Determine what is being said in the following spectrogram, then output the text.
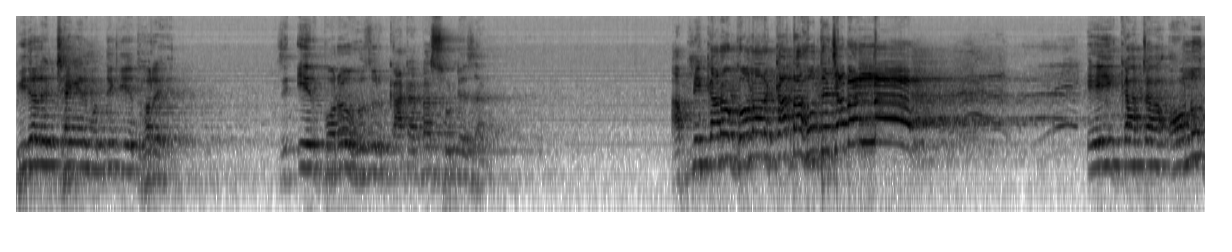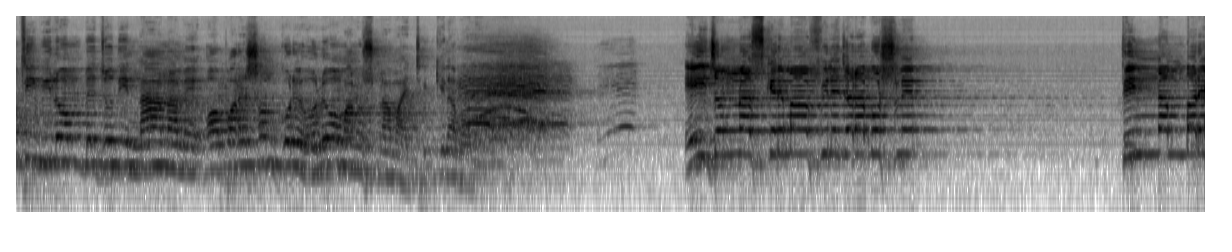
বিড়ালের ঠ্যাঙের মধ্যে গিয়ে ধরে যে এরপরেও হুজুর কাটাটা ছুটে যাক। আপনি কারও গলার কাটা হতে যাবেন না। এই কাটা অনতি বিলম্বে যদি না নামে, অপারেশন করে হলেও মানুষ নামায়, ঠিক কিনা বলে এই জন্য আজকের মাহফিলে যারা বসলেন, তিন নম্বরে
